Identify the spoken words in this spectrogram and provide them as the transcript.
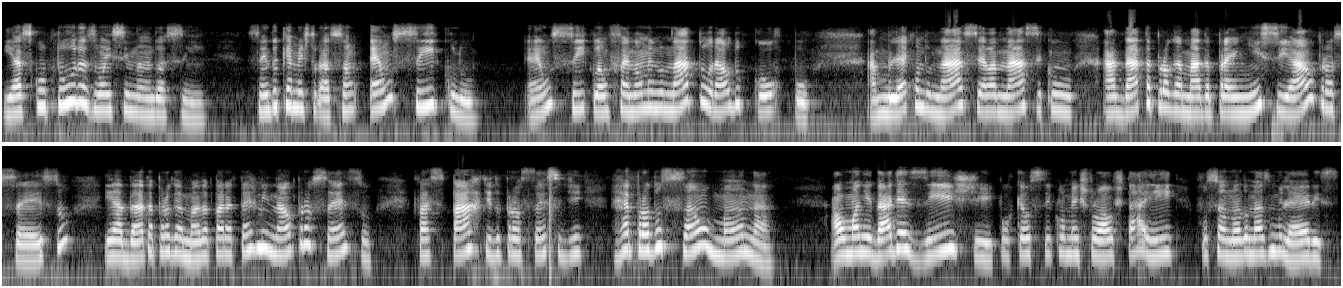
E as culturas vão ensinando assim, sendo que a menstruação é um ciclo, é um ciclo, é um fenômeno natural do corpo. A mulher, quando nasce, ela nasce com a data programada para iniciar o processo e a data programada para terminar o processo. Faz parte do processo de reprodução humana. A humanidade existe porque o ciclo menstrual está aí, funcionando nas mulheres.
